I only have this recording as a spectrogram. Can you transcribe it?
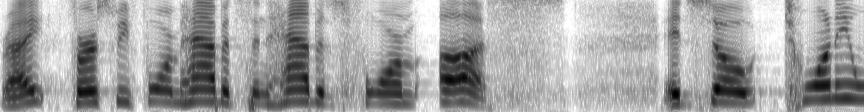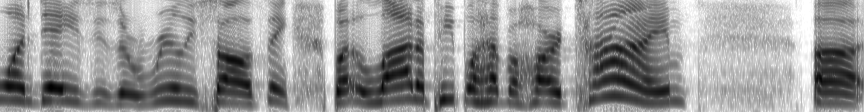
right? First we form habits, then habits form us. And so 21 days is a really solid thing. But a lot of people have a hard time uh,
